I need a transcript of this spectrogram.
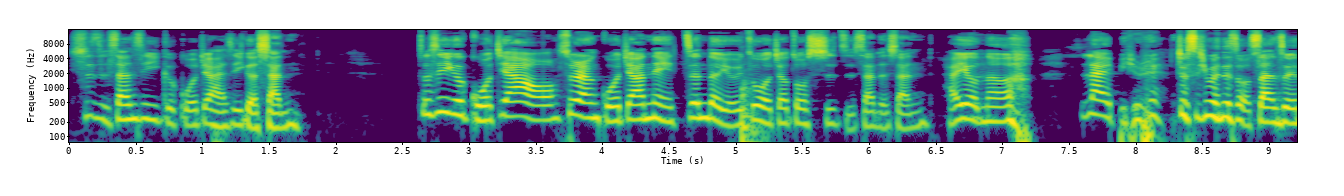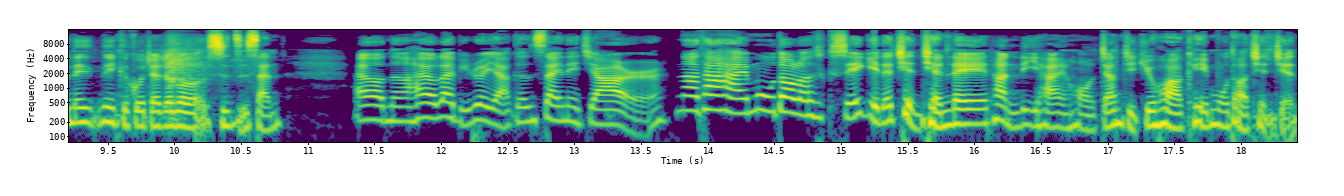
狮子山是一个国家还是一个山？这是一个国家哦，虽然国家内真的有一座叫做狮子山的山，还有呢，赖比瑞 就是因为那座山，所以那那个国家叫做狮子山。还有呢，还有赖比瑞亚跟塞内加尔，那他还募到了谁给的钱钱嘞？他很厉害哦，讲几句话可以募到钱钱。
